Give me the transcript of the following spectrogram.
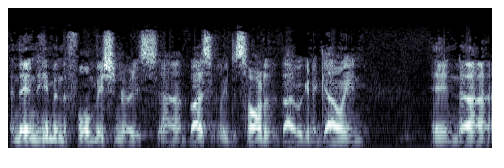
and then him and the four missionaries uh, basically decided that they were going to go in and, uh,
